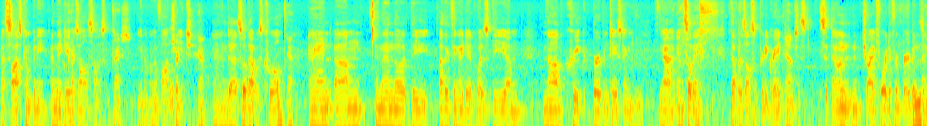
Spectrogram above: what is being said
a sauce company, and they gave us all sauces, Nice. you know, a bottle Sure. each, Yeah. and uh, so that was cool Yeah. And um, and then the the other thing I did was the um, Knob Creek bourbon tasting. Mm-hmm. Yeah, and so they that was also pretty great. Yeah. And just sit down and try four different bourbons, Nice.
